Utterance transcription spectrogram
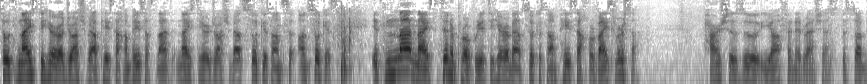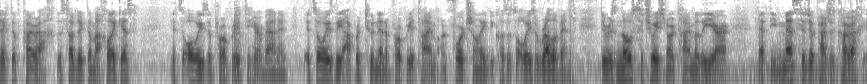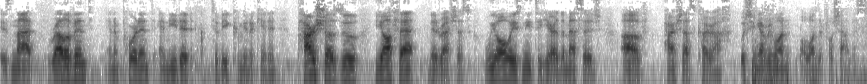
So it's nice to hear a drush about Pesach on Pesach. It's not nice to hear a drush about Sukkot on, on Sukkot. It's not nice, it's inappropriate to hear about Sukkot on Pesach or vice versa. Parsha zu yafen the subject of Kairach, the subject of Machlekes, it's always appropriate to hear about it. It's always the opportune and appropriate time, unfortunately, because it's always relevant. There is no situation or time of the year that the message of Parshas Kairach is not relevant and important and needed to be communicated. Parsha zu yafe nidrashes. We always need to hear the message of Parshas Kairach. Wishing everyone a wonderful Shabbos.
